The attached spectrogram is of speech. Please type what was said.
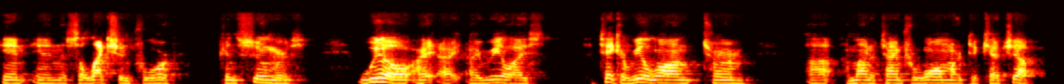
in in the selection for consumers, will I, I, I realize take a real long term uh, amount of time for Walmart to catch up.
